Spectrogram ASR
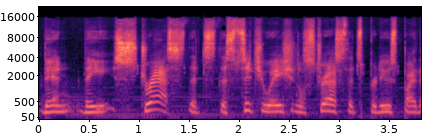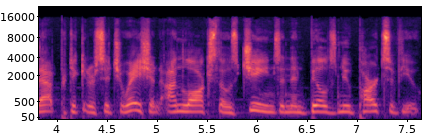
then the stress that's the situational stress that's produced by that particular situation unlocks those genes and then builds new parts of you.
